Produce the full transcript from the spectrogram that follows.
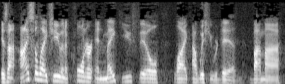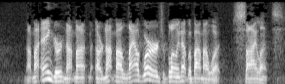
is I isolate you in a corner and make you feel like I wish you were dead by my not my anger, not my or not my loud words or blowing up, but by my what silence.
